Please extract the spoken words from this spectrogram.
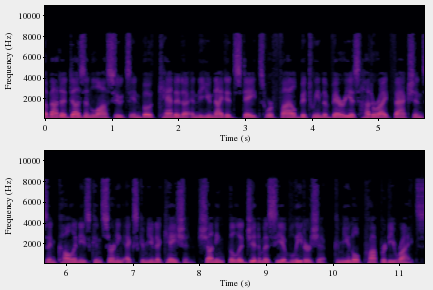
About a dozen lawsuits in both Canada and the United States were filed between the various Hutterite factions and colonies concerning excommunication, shunning, the legitimacy of leadership, communal property rights,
